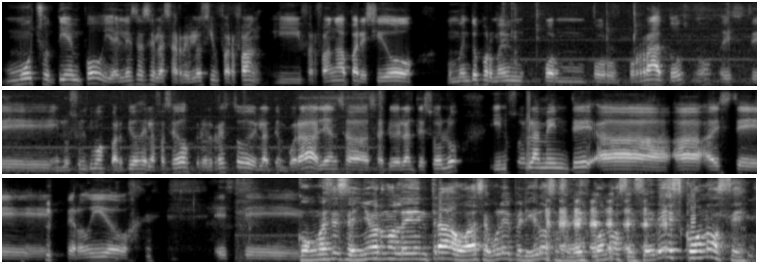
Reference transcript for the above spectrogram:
mucho tiempo y Alianza se las arregló sin Farfán. Y Farfán ha aparecido momento por, por, por, por ratos, ¿no? Este, en los últimos partidos de la fase 2, pero el resto de la temporada Alianza salió adelante solo y no solamente ha, ha- ha, este, perdido este, Con ese señor no le den trago, ¿ah? se vuelve peligroso, se desconoce, se desconoce.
